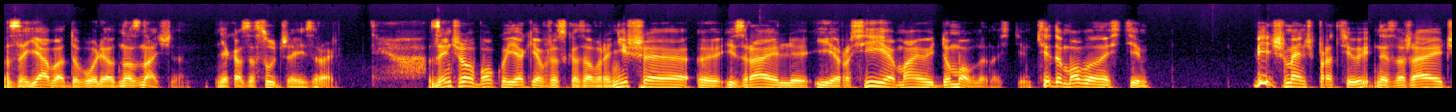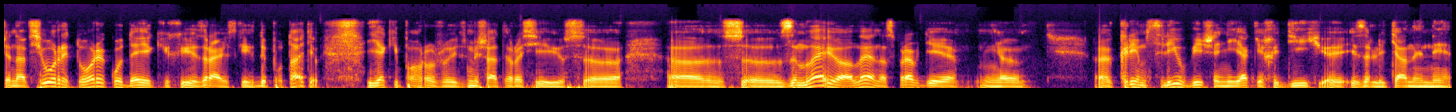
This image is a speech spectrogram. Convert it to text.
заява доволі однозначна, яка засуджує Ізраїль. З іншого боку, як я вже сказав раніше, е, Ізраїль і Росія мають домовленості. Ці домовленості більш-менш працюють, незважаючи на всю риторику деяких ізраїльських депутатів, які погрожують змішати Росію з, е, е, з землею, але насправді. Е, Крім слів, більше ніяких дій е, ізраїльтяни не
